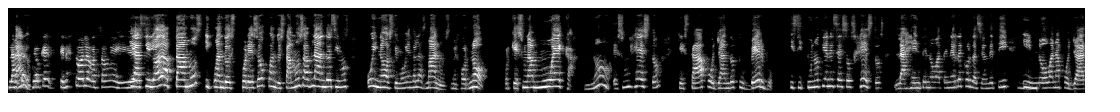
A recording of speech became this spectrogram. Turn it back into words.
claro. creo que tienes toda la razón ahí. Y así lo adaptamos y cuando, por eso cuando estamos hablando decimos, uy, no, estoy moviendo las manos, mejor no, porque es una mueca. No, es un gesto que está apoyando tu verbo. Y si tú no tienes esos gestos, la gente no va a tener recordación de ti y no van a apoyar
